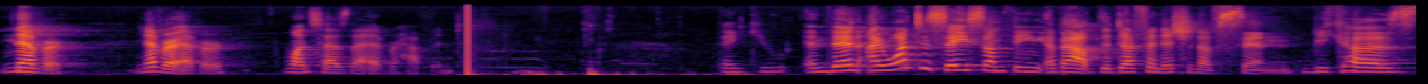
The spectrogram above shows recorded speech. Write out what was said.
Never. Never, ever. Once has that ever happened. Thank you. And then I want to say something about the definition of sin because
